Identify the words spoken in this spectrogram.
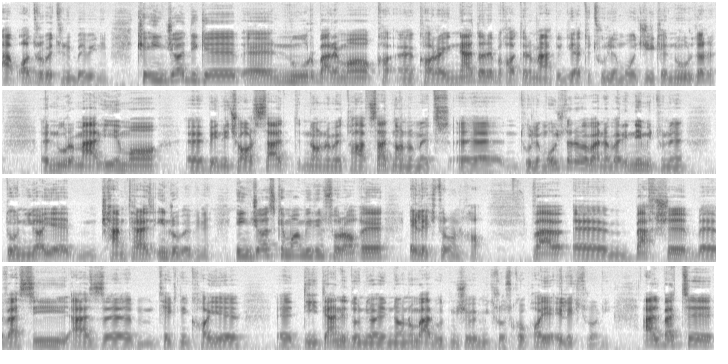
ابعاد رو بتونیم ببینیم. که اینجا دیگه نور برای ما کارایی نداره به خاطر محدودیت طول موجی که نور داره. نور مرئی ما بین 400 نانومتر تا 700 نانومتر طول موج داره و بنابراین نمی‌تونه دنیای کمتر از این رو ببینه. اینجاست که ما میریم سراغ الکترون ها و بخش وسیع از تکنیک های دیدن دنیای نانو مربوط میشه به میکروسکوپ های الکترونی. البته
